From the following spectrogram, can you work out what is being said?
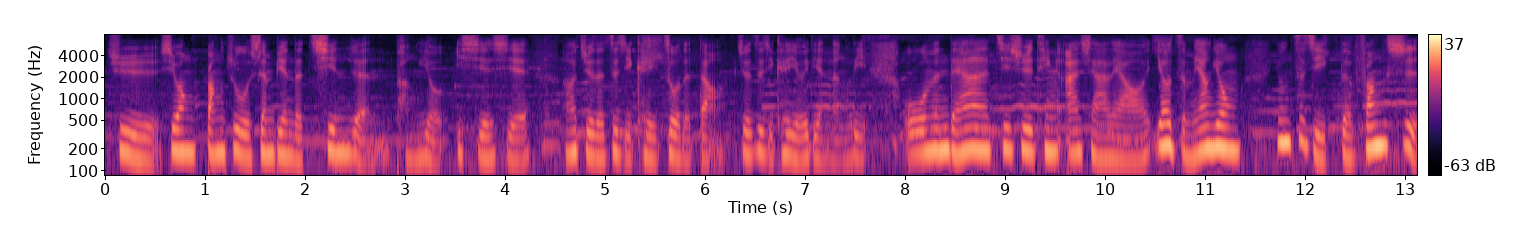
去希望帮助身边的亲人朋友一些些，然后觉得自己可以做得到，觉得自己可以有一点能力。我们等下继续听阿霞聊，要怎么样用用自己的方式，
